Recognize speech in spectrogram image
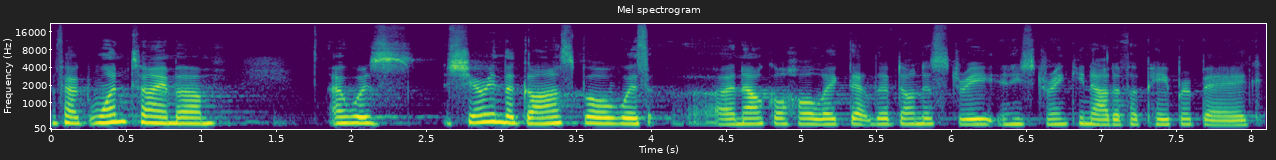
In fact, one time um, I was sharing the gospel with an alcoholic that lived on the street and he's drinking out of a paper bag.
